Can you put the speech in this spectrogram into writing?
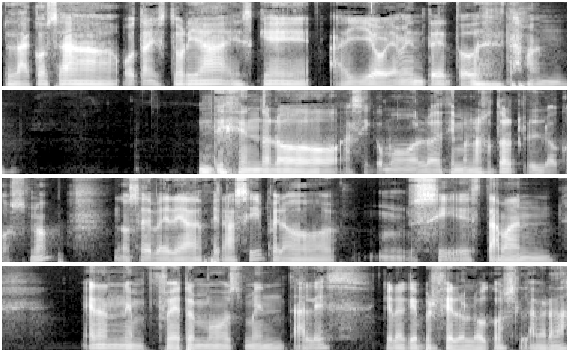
La cosa, otra historia es que ahí obviamente todos estaban diciéndolo así como lo decimos nosotros, locos, ¿no? No se debería hacer así, pero mm, sí, estaban, eran enfermos mentales. Creo que prefiero locos, la verdad.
